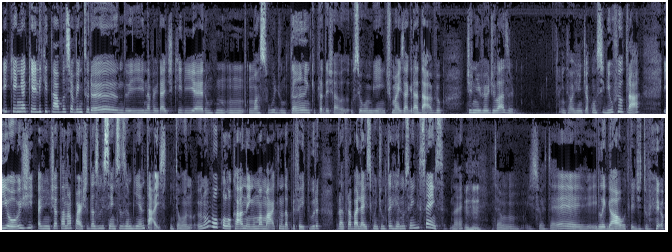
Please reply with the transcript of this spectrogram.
e quem é aquele que estava se aventurando e, na verdade, queria era um, um, um açude, um tanque para deixar o seu ambiente mais agradável de nível de lazer. Então, a gente já conseguiu filtrar e hoje a gente já está na parte das licenças ambientais. Então, eu não, eu não vou colocar nenhuma máquina da prefeitura para trabalhar em cima de um terreno sem licença, né? Uhum. Então, isso é até ilegal, acredito eu.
